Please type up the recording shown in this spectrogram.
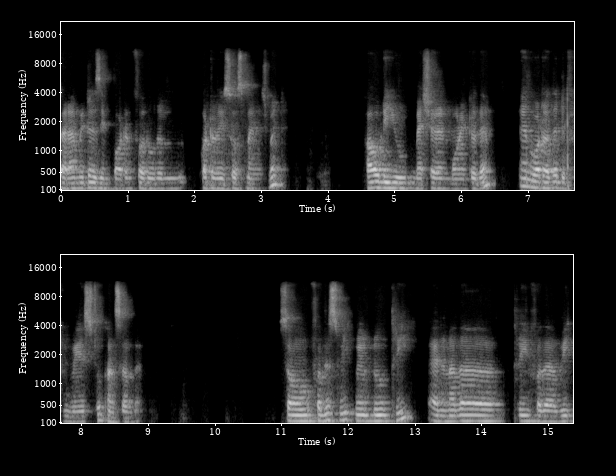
parameter is important for rural water resource management how do you measure and monitor them and what are the different ways to conserve them so for this week we'll do three and another three for the week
